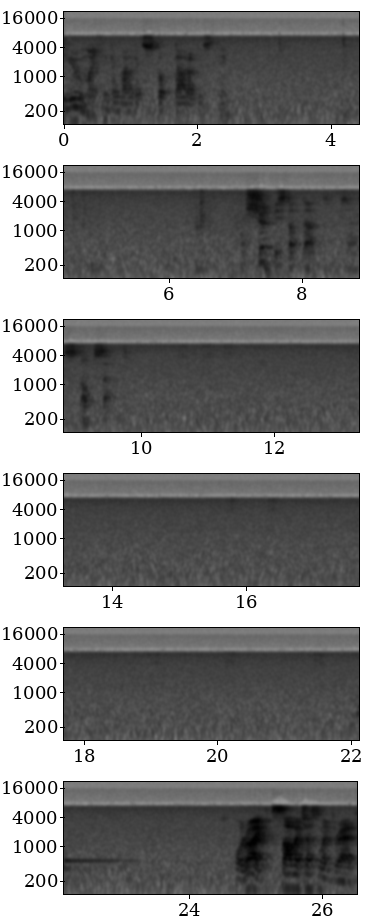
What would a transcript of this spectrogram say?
I think I'm gonna get stopped out of this thing. I should be stopped out, I stop set. Alright, Sava just went red.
